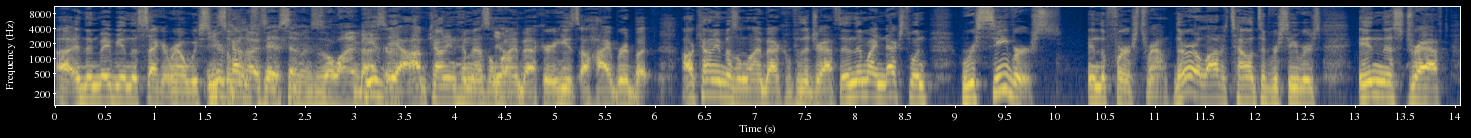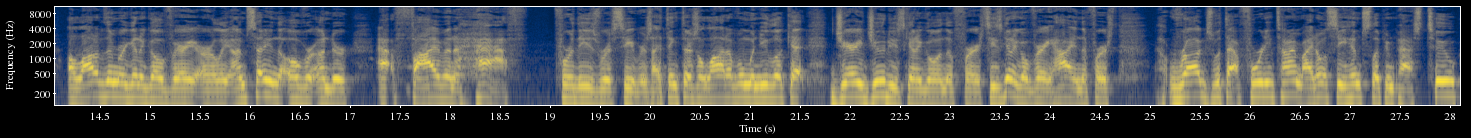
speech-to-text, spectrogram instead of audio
uh, and then maybe in the second round we see You're some. counting of those. Isaiah Simmons as a linebacker. He's, yeah, I'm counting him as a Yeah. linebacker. He's a hybrid, but I'll count him as a linebacker for the draft. And then my next one, receivers in the first round. There are a lot of talented receivers in this draft. A lot of them are going to go very early. I'm setting the over under at five and a half for these receivers. I think there's a lot of them when you look at Jerry Jeudy's going to go in the first. He's going to go very high in the first. Ruggs with that 40 time, I don't see him slipping past two.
